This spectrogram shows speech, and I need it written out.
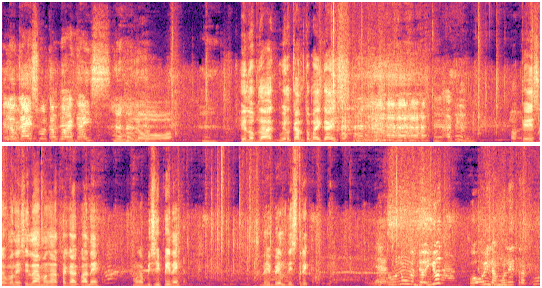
Hello guys, welcome to our guys. Hello. Hello vlog, welcome to my guys. Okay, so muna sila mga taga kuan eh, mga BCP ni. Label district. Tunong mo dyan, yun. Oo, na monitor ko.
